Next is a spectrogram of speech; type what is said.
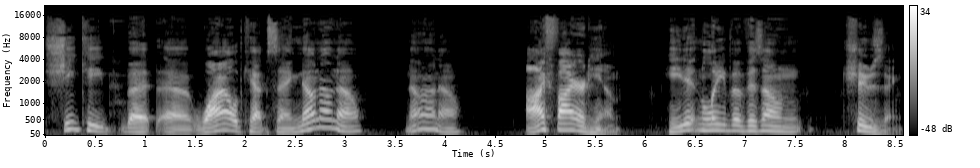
she keep, but uh, Wilde kept saying, no, no, no, no, no, no. I fired him. He didn't leave of his own choosing.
